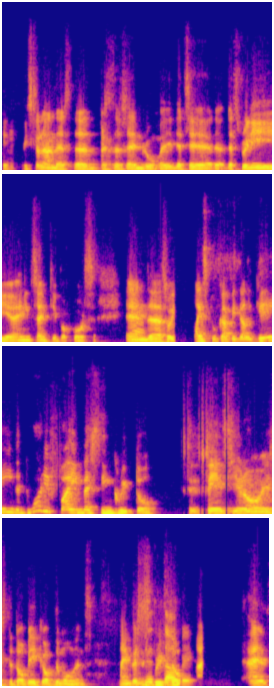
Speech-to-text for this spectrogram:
in Switzerland, there's the there's the same room. That's a that's really eh, an incentive, of course, and yeah. uh, so it applies to capital gain. What if I invest in crypto? Since you know it's the topic of the moment, I invest the in crypto, topic. and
